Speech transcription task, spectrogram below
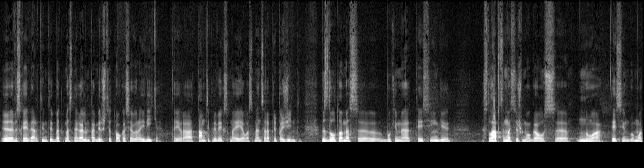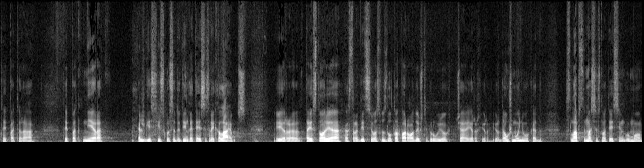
viską įvertinti, bet mes negalim pamiršti to, kas jau yra įvykę. Tai yra tam tikri veiksmai jau asmens yra pripažinti. Vis dėlto mes būkime teisingi, slapstimas iš žmogaus nuo teisingumo taip pat, yra, taip pat nėra elgesys, kuris atitinka teisės reikalavimus. Ir ta istorija ekstradicijos vis dėlto parodo iš tikrųjų čia ir, ir, ir daug žmonių, kad slapstimasis nuo teisingumo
